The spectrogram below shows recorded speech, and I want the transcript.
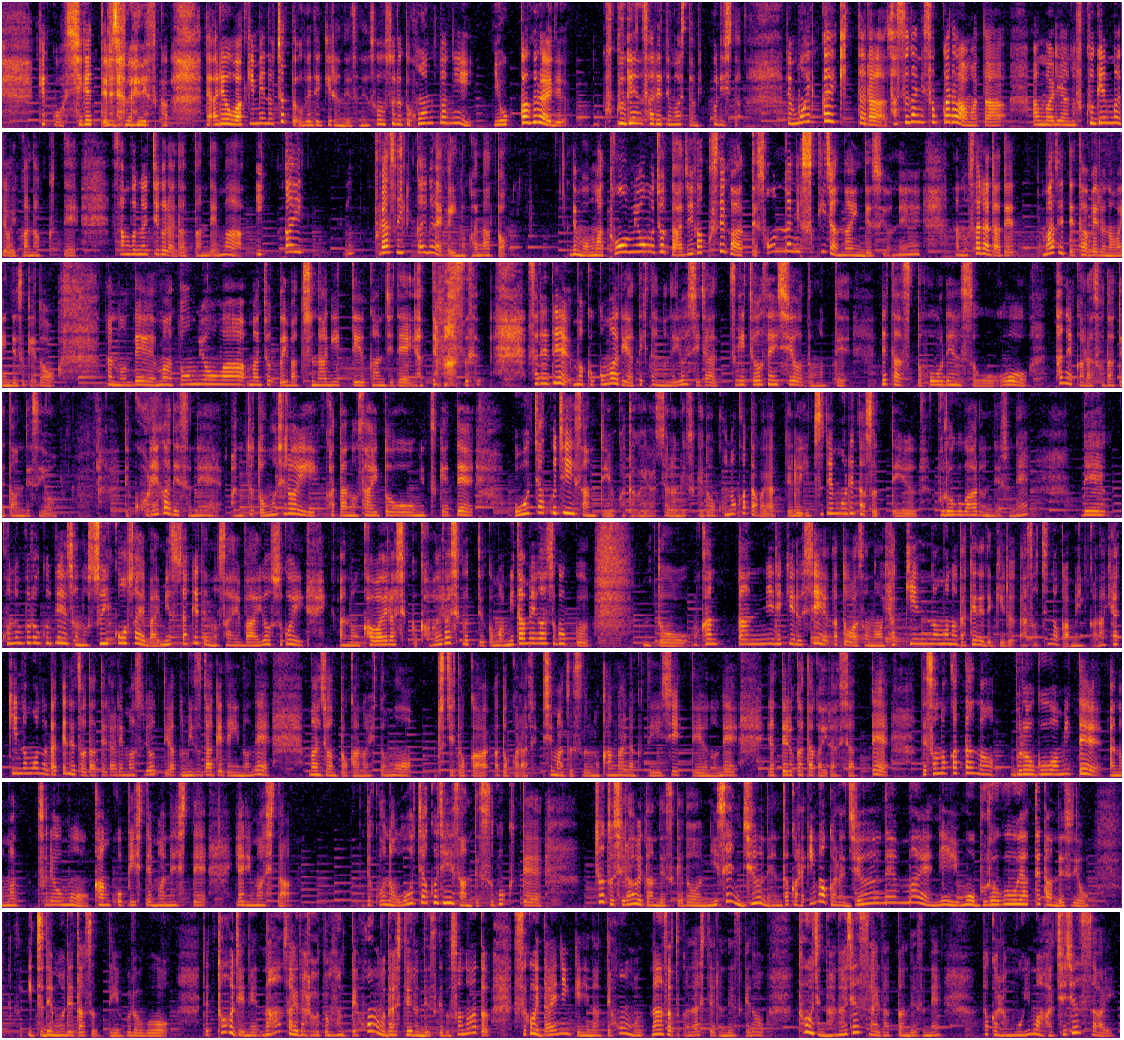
結構茂ってるじゃないですか。であれを脇芽のちょっと上で切るんですね。そうすると本当に4日ぐらいで復元されてました。びっくりした。でもう一回切ったらさすがにそっからはまたあんまりあの復元まではいかなくて3分の1ぐらいだったんでまあ1回プラス1回ぐらいがいいのかなと。でもまあ豆苗もちょっと味が癖があってそんなに好きじゃないんですよね。あのサラダで混ぜて食べるのはいいんですけどなのでまあ豆苗は、まあ、ちょっと今つなぎっていう感じでやってます それで、まあ、ここまでやってきたのでよしじゃあ次挑戦しようと思ってレタスとほうれん草を種から育てたんですよ。でこれがですねあのちょっと面白い方のサイトを見つけて横着じいさんっていう方がいらっしゃるんですけどこの方がやってる「いつでもレタス」っていうブログがあるんですね。でこのブログでその水耕栽培水だけでの栽培をすごいあの可愛らしく可愛らしくっていうか、まあ、見た目がすごく、うんと、簡単にできるしあとはその100均のものだけでできるあそっちのがメインかな？100均のものだけで育てられますよっていうあと水だけでいいのでマンションとかの人も土とか後から始末するの考えなくていいしっていうのでやってる方がいらっしゃってでその方のブログを見てあの、ま、それをもう完コピして真似してやりました。でこの横着じいさんってすごくてちょっと調べたんですけど2010年だから今から10年前にもうブログをやってたんですよ。いつでもレタスっていうブログを。で当時ね何歳だろうと思って本も出してるんですけどその後すごい大人気になって本も何冊か出してるんですけど当時70歳だったんですね。だからもう今80歳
